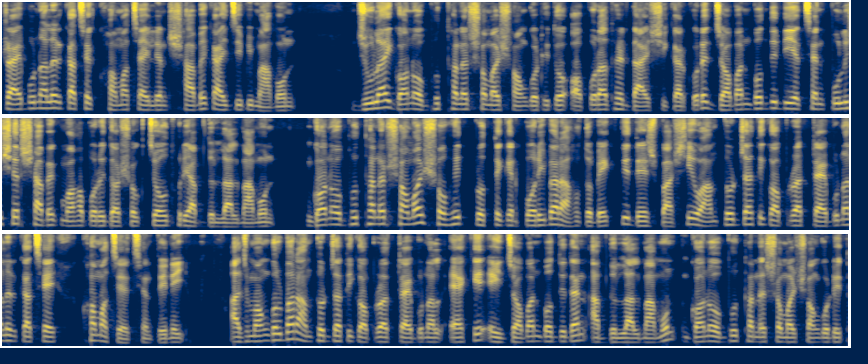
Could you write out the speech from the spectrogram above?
ট্রাইব্যুনালের কাছে ক্ষমা চাইলেন সাবেক আইজিপি মামুন। জুলাই গণ অভ্যুত্থানের সময় সংগঠিত অপরাধের দায় স্বীকার করে জবানবন্দি দিয়েছেন পুলিশের সাবেক মহাপরিদর্শক চৌধুরী আবদুল্লাল মামুন। গণ অভ্যুত্থানের সময় শহীদ প্রত্যেকের পরিবার আহত ব্যক্তি, দেশবাসী ও আন্তর্জাতিক অপরাধ ট্রাইব্যুনালের কাছে ক্ষমা চেয়েছেন তিনি। আজ মঙ্গলবার আন্তর্জাতিক অপরাধ ট্রাইব্যুনাল একে এই জবানবন্দি দেন আবদুল্লাল মামুন। গণ অভ্যুত্থানের সময় সংগঠিত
